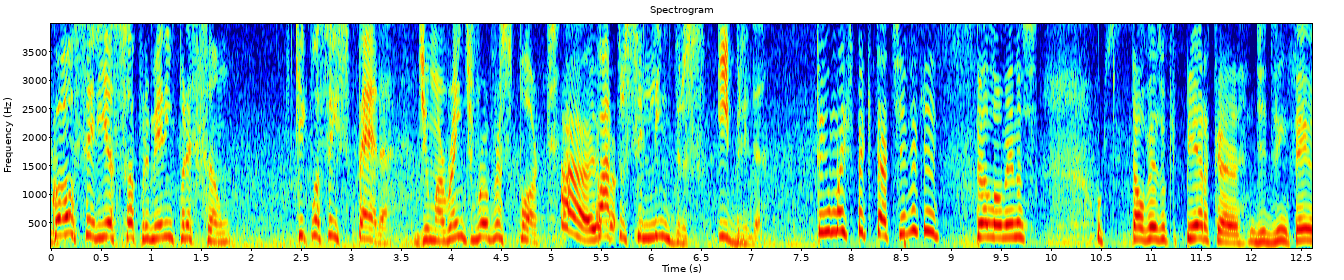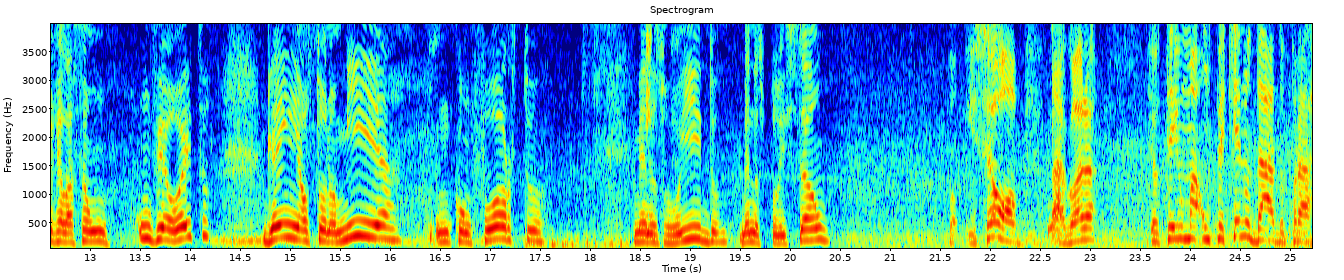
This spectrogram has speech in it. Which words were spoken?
qual seria a sua primeira impressão? O que, que você espera de uma Range Rover Sport Ah, eu- quatro cilindros híbrida? Tenho uma expectativa que, pelo menos, o- talvez o que perca de desempenho em relação a um, um V8 ganhe em autonomia, em conforto, menos ruído, menos poluição. Bom, isso é óbvio. Agora, eu tenho uma- um pequeno dado para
